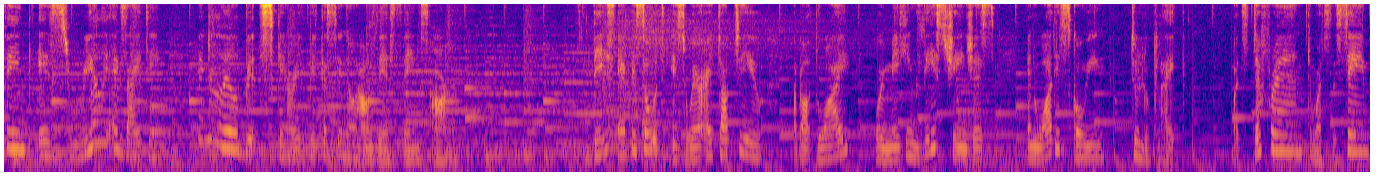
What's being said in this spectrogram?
think is really exciting and a little bit scary because you know how these things are. This episode is where I talk to you about why we're making these changes and what it's going to look like. What's different, what's the same,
